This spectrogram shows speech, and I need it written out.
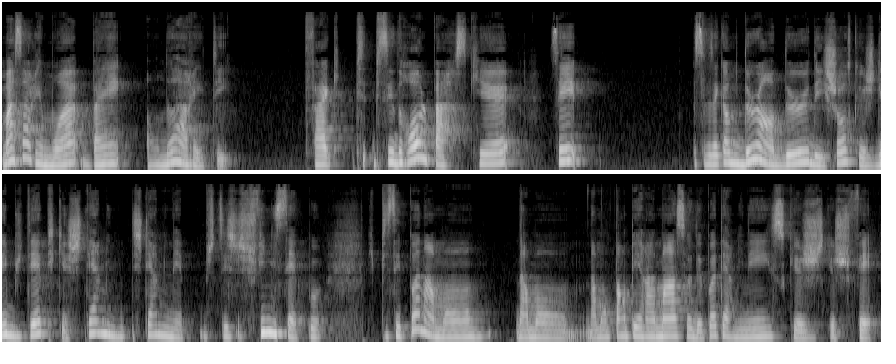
ma soeur et moi, ben, on a arrêté. Fait que, c'est drôle parce que, tu sais, ça faisait comme deux en deux des choses que je débutais puis que je, termine, je terminais, je, finissais pas. Puis, c'est pas dans mon, dans mon, dans mon tempérament, ça, de pas terminer ce que je, que je fais.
